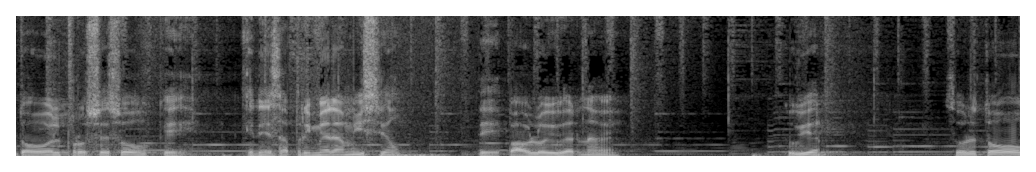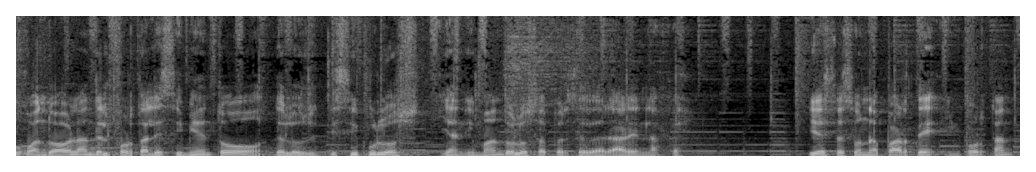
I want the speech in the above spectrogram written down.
todo el proceso que en esa primera misión de Pablo y Bernabé tuvieron. Sobre todo cuando hablan del fortalecimiento de los discípulos y animándolos a perseverar en la fe. Y esta es una parte importante.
